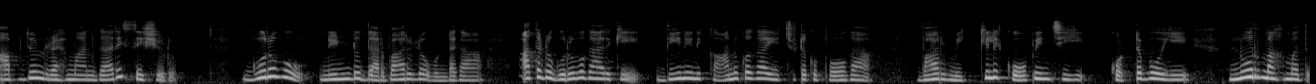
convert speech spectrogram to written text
అబ్దుల్ రెహమాన్ గారి శిష్యుడు. గురువు నిండు దర్బారులో ఉండగా అతడు గురువుగారికి దీనిని కానుకగా ఇచ్చుటకు పోగా వారు మిక్కిలి కోపించి కొట్టబోయి నూర్ మహమ్మద్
